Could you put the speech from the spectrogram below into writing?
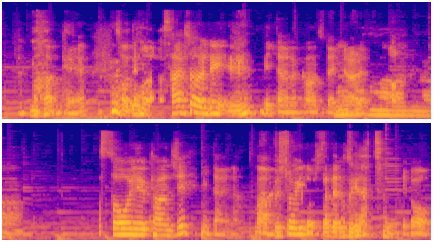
まあね、そう、でもなんか最初はね、え？みたいな感じで見られて、ああそういう感じ？みたいな。まあ、部署移動したての時だったんだけど、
